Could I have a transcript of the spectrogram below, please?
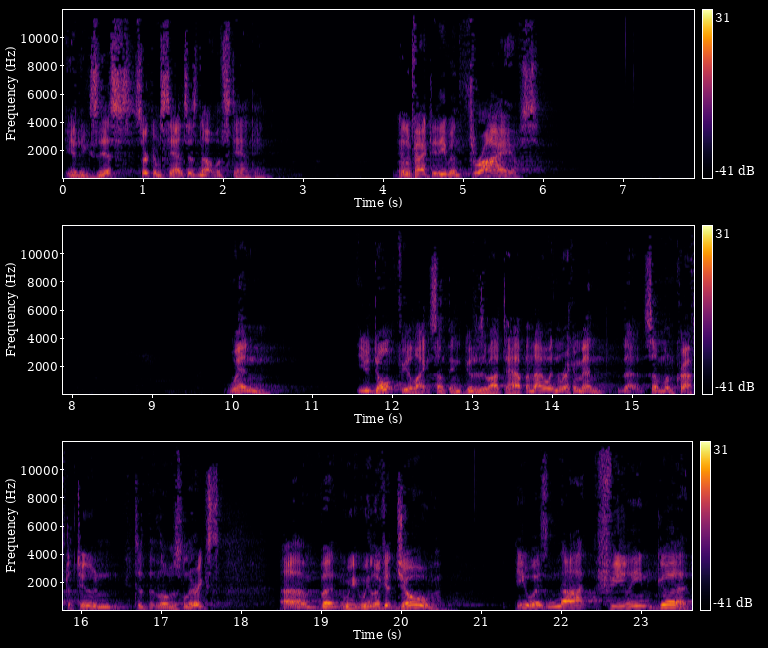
It exists, circumstances notwithstanding. And in fact, it even thrives when you don't feel like something good is about to happen. I wouldn't recommend that someone craft a tune to the, those lyrics. Um, but we, we look at Job. He was not feeling good.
